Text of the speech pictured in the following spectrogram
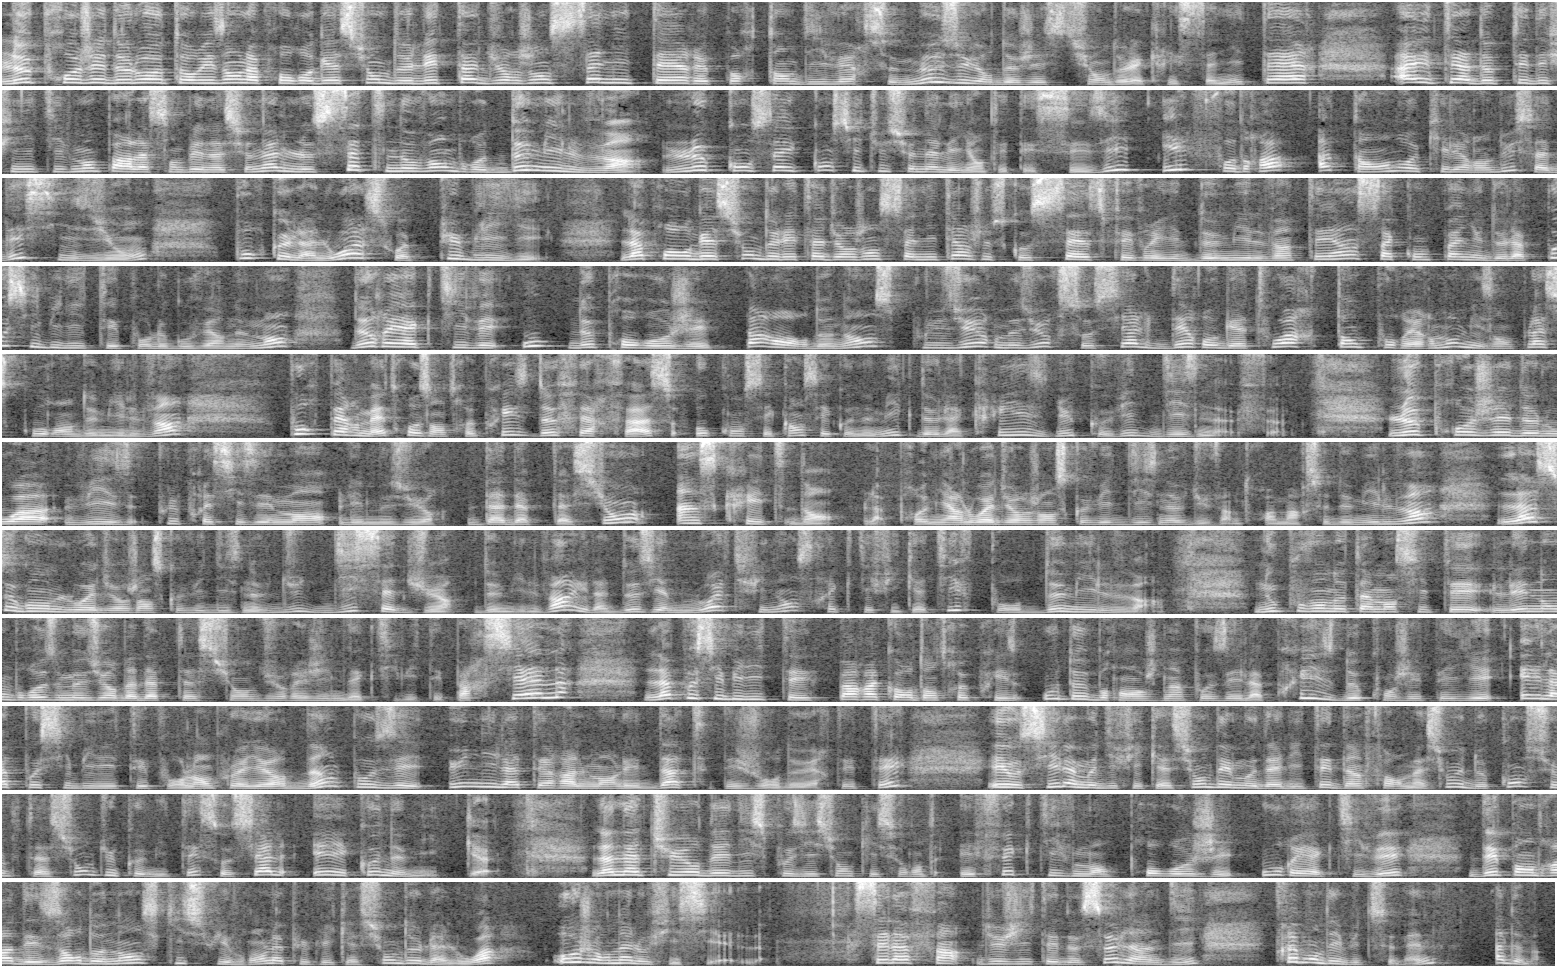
Le projet de loi autorisant la prorogation de l'état d'urgence sanitaire et portant diverses mesures de gestion de la crise sanitaire a été adopté définitivement par l'Assemblée nationale le 7 novembre 2020. Le Conseil constitutionnel ayant été saisi, il faudra attendre qu'il ait rendu sa décision pour que la loi soit publiée. La prorogation de l'état d'urgence sanitaire jusqu'au 16 février 2021 s'accompagne de la possibilité pour le gouvernement de réactiver ou de proroger par ordonnance plusieurs mesures sociales dérogatoires temporairement mises en place courant 2020 pour permettre aux entreprises de faire face aux conséquences économiques de la crise du Covid-19. Le projet de loi vise plus précisément les mesures d'adaptation inscrites dans la première loi d'urgence Covid-19 du 23 mars 2020, la seconde loi d'urgence Covid-19 du 17 juin 2020 et la deuxième loi de finances rectificative pour 2020. Nous pouvons notamment citer les nombreuses mesures d'adaptation du régime d'activité partielle, la possibilité par accord d'entreprise ou de branche d'imposer la prise de congés payés et la possibilité possibilité pour l'employeur d'imposer unilatéralement les dates des jours de RTT et aussi la modification des modalités d'information et de consultation du comité social et économique. La nature des dispositions qui seront effectivement prorogées ou réactivées dépendra des ordonnances qui suivront la publication de la loi au journal officiel. C'est la fin du JT de ce lundi. Très bon début de semaine. À demain.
